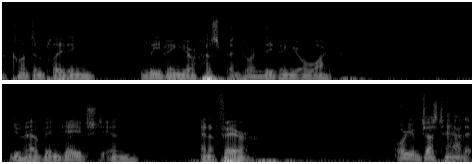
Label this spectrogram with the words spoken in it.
are contemplating leaving your husband or leaving your wife. You have engaged in an affair, or you've just had it,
